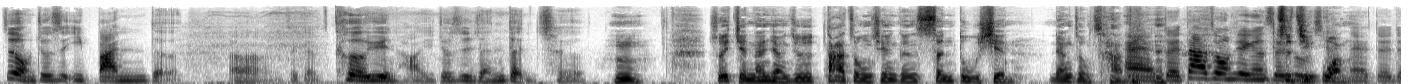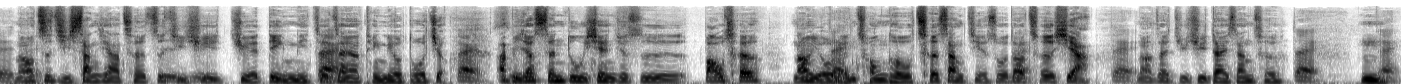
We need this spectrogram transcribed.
这种就是一般的呃这个客运哈，也就是人等车。嗯，所以简单讲就是大众线跟深度线两种差别。哎，对，大众线跟深度线自己逛，哎，对对，对然后自己上下车，自己去决定你这站要停留多久。对啊，比较深度线就是包车，然后有人从头车上解说到车下，对然后再继续带上车。对嗯，对，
